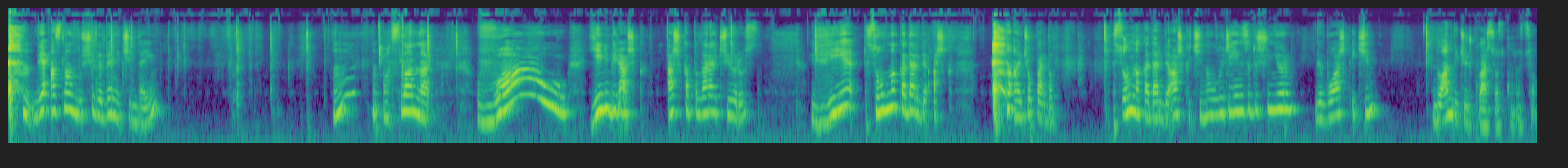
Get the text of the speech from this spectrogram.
ve Aslan Burcu ve ben içindeyim. Hmm, aslanlar. Wow! Yeni bir aşk. Aşk kapıları açıyoruz. Ve sonuna kadar bir aşk. Ay çok pardon. Sonuna kadar bir aşk içinde olacağınızı düşünüyorum. Ve bu aşk için doğan bir çocuklar söz konusu.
